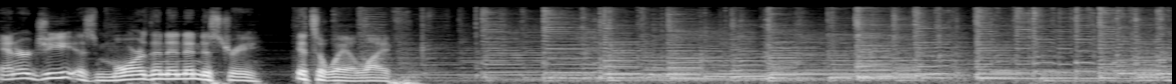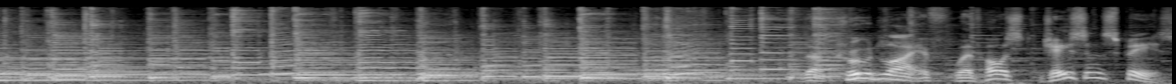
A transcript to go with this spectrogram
energy is more than an industry, it's a way of life. Crude Life with host Jason Spees.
